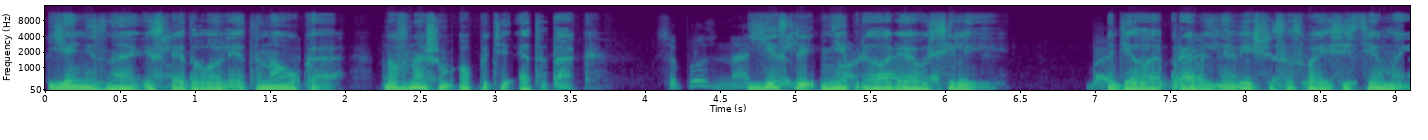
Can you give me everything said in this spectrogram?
Я не знаю, исследовала ли это наука, но в нашем опыте это так. Если, не прилагая усилий, Делая правильные вещи со своей системой,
